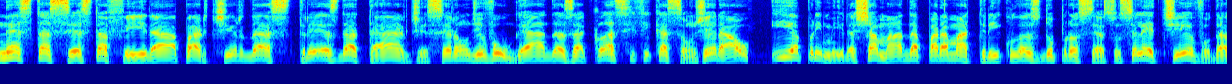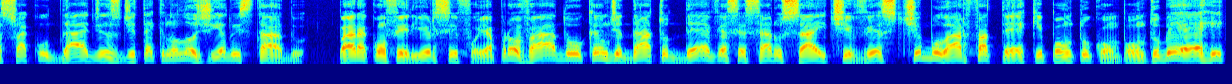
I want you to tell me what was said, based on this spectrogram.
Nesta sexta-feira, a partir das três da tarde, serão divulgadas a classificação geral e a primeira chamada para matrículas do processo seletivo das faculdades de tecnologia do Estado. Para conferir se foi aprovado, o candidato deve acessar o site vestibularfatec.com.br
